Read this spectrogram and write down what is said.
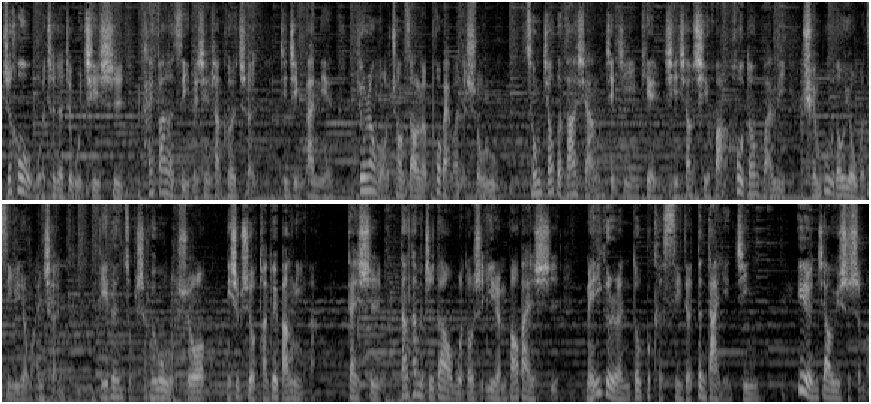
之后，我趁着这股气势，开发了自己的线上课程，仅仅半年就让我创造了破百万的收入。从脚本发想、剪辑影片、行销企划、后端管理，全部都由我自己一人完成。别人总是会问我说：“你是不是有团队帮你啊？”但是当他们知道我都是一人包办时，每一个人都不可思议地瞪大眼睛。一人教育是什么？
